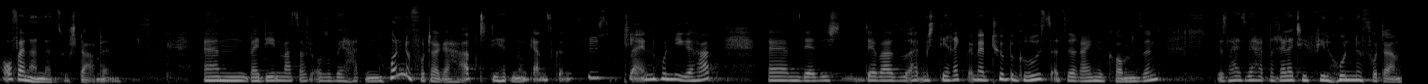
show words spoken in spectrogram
aufeinander zu stapeln. Ähm, bei denen war es auch so, wir hatten Hundefutter gehabt. Die hätten einen ganz, ganz süßen kleinen Hundi gehabt. Ähm, der sich, der war so, hat mich direkt an der Tür begrüßt, als wir reingekommen sind. Das heißt, wir hatten relativ viel Hundefutter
